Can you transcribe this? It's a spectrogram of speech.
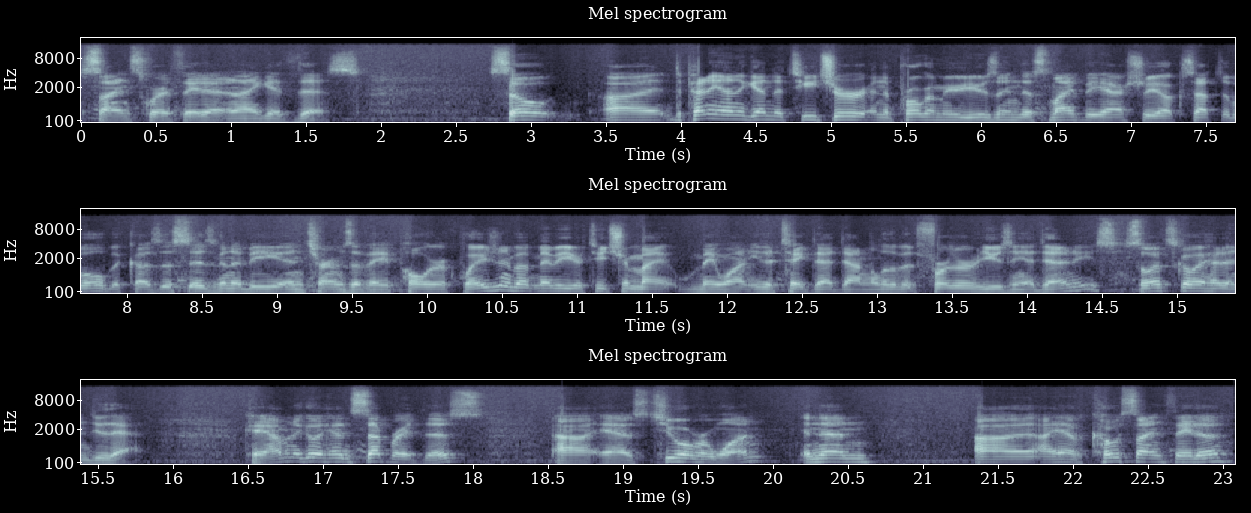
sine squared theta, and I get this. So uh, depending on, again, the teacher and the program you're using, this might be actually acceptable because this is going to be in terms of a polar equation, but maybe your teacher might may want you to take that down a little bit further using identities. So let's go ahead and do that. Okay, I'm going to go ahead and separate this uh, as 2 over 1, and then uh, I have cosine theta.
